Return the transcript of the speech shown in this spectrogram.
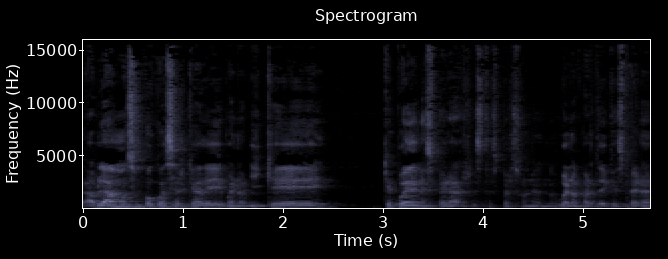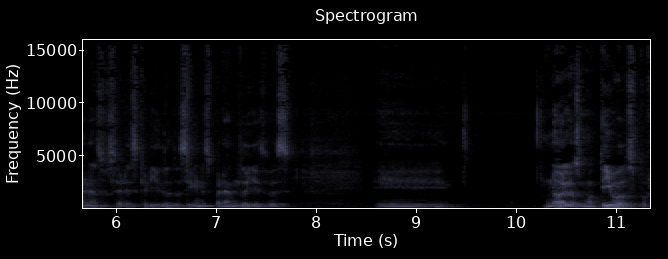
hablábamos un poco acerca de, bueno, ¿y qué, qué pueden esperar estas personas, no? Bueno, aparte de que esperan a sus seres queridos, lo siguen esperando y eso es eh, uno de los motivos por,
